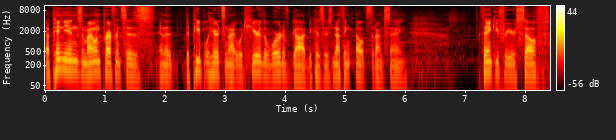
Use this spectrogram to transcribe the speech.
opinions and my own preferences, and that the people here tonight would hear the word of God because there's nothing else that I'm saying. Thank you for yourself.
